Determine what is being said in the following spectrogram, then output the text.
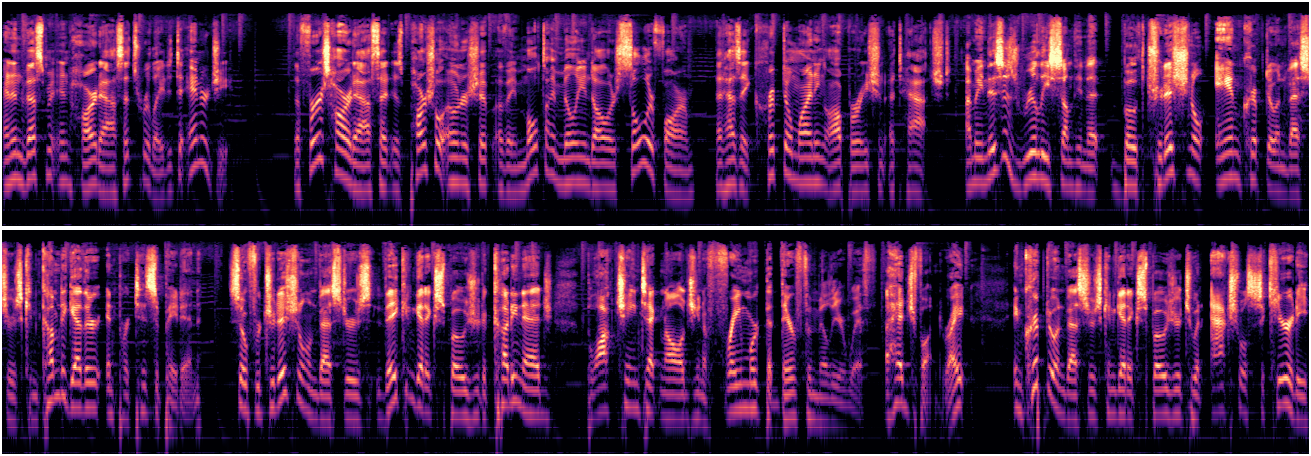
and investment in hard assets related to energy. The first hard asset is partial ownership of a multi million dollar solar farm that has a crypto mining operation attached. I mean, this is really something that both traditional and crypto investors can come together and participate in. So, for traditional investors, they can get exposure to cutting edge blockchain technology in a framework that they're familiar with a hedge fund, right? And crypto investors can get exposure to an actual security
